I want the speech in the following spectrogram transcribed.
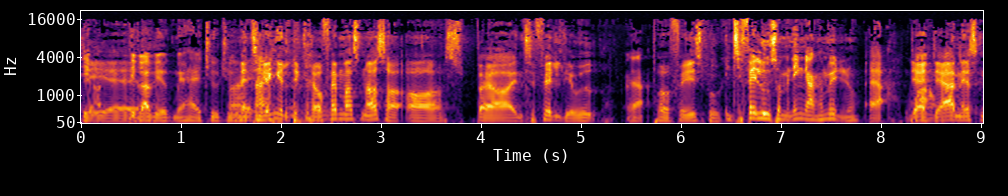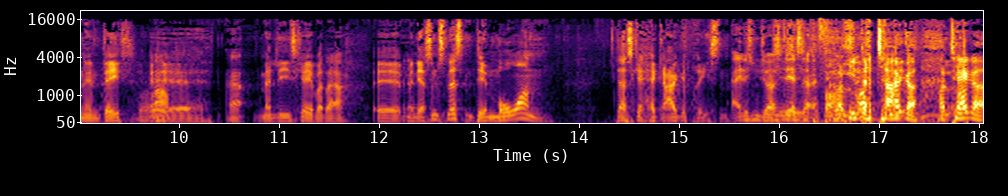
Det, Det, øh, det gør vi jo ikke mere her i 2020. Nej. Men til gengæld, det kræver fandme også også at spørge en tilfældig ud Ja. på Facebook. En tilfælde ud, som man ikke engang har mødt endnu. Ja, det er, Wow. det er næsten en date, Wow. øh, Ja. man lige skaber der. Øh, men jeg synes næsten, det er moren, der skal have gakkeprisen. Nej, det synes jeg også. Det er altså For hold Hende, op, der takker. Hold op, Takker.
